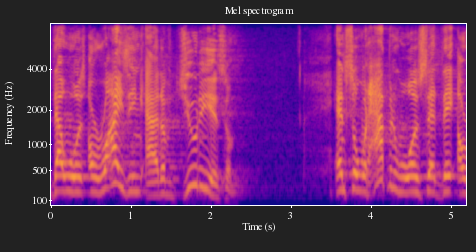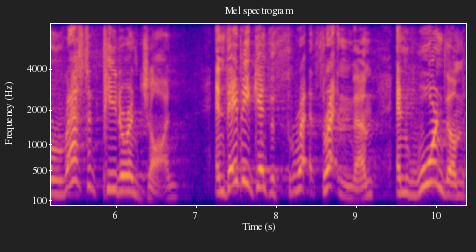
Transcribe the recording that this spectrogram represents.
that was arising out of Judaism. And so what happened was that they arrested Peter and John and they began to thre- threaten them and warn them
